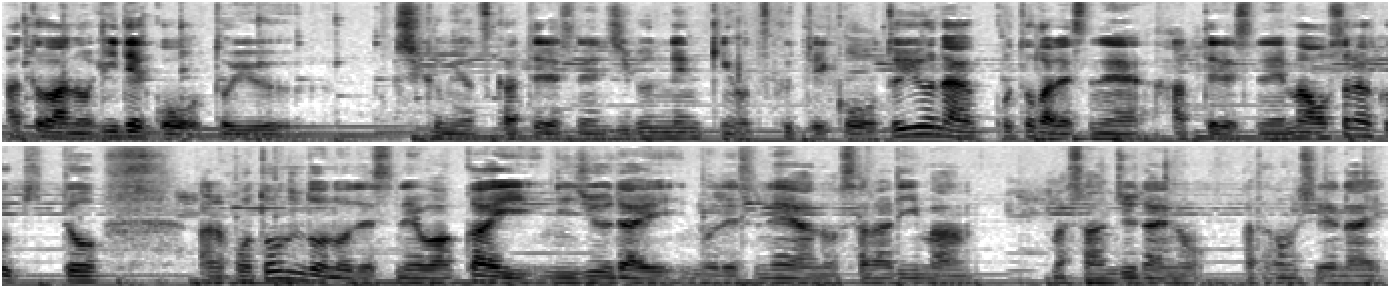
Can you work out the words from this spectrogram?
あとはあの iDeCo という仕組みを使ってですね自分年金を作っていこうというようなことがですねあってですねまあおそらくきっとあのほとんどのですね若い20代のですねあのサラリーマン、まあ、30代の方かもしれない、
